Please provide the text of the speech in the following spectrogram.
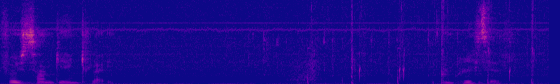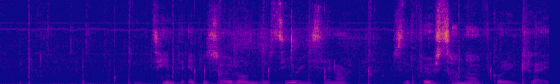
first time getting clay. Impressive. Tenth episode on the series, and I, it's the first time I've gotten clay.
